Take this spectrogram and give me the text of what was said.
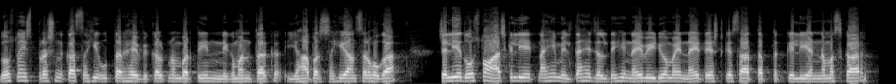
दोस्तों, इस प्रश्न का सही उत्तर है विकल्प नंबर तीन, निगमन तर्क। यहाँ पर सही आंसर होगा। चलिए दोस्तों, आज के लिए इतना ही। मिलते हैं जल्दी ही नए वीडियो में, नए टेस्ट के साथ। तब तक के लिए नमस्कार।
